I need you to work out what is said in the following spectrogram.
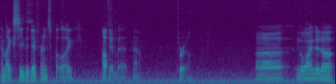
and like see the difference. But like off Yeah. the bat, no. For real. Uh, and to wind it up,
